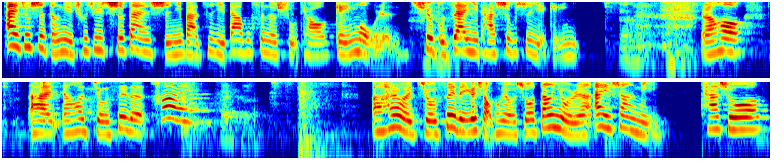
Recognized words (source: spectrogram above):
爱就是等你出去吃饭时，你把自己大部分的薯条给某人，却不在意他是不是也给你。”然后，啊，然后九岁的嗨，啊，还有九岁的一个小朋友说：“当有人爱上你，他说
